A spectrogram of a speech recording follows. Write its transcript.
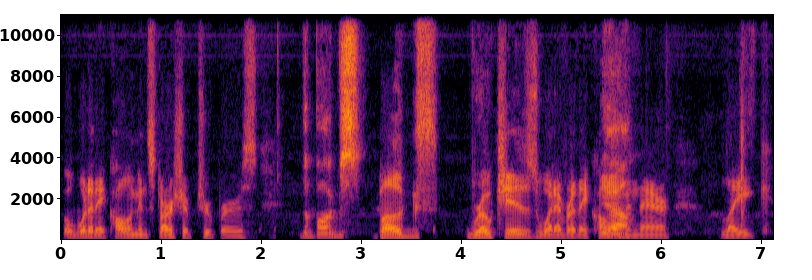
what do they call them in Starship Troopers? the bugs. bugs, roaches, whatever they call Yeah. them in there. Like,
